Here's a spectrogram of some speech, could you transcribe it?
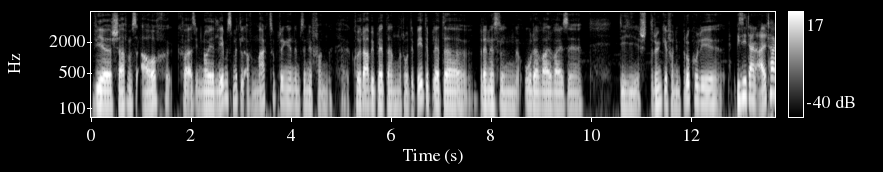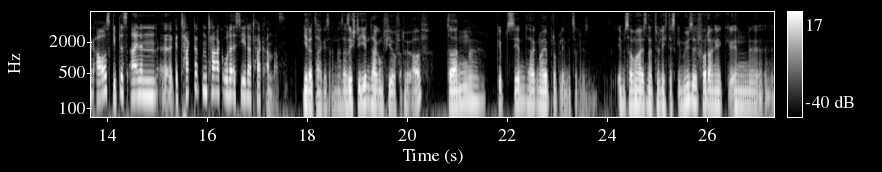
Wir schaffen es auch, quasi neue Lebensmittel auf den Markt zu bringen, im Sinne von äh, Kohlrabi-Blättern, rote Beeteblätter, Brennnesseln oder wahlweise die Strünke von dem Brokkoli. Wie sieht dein Alltag aus? Gibt es einen äh, getakteten Tag oder ist jeder Tag anders? Jeder Tag ist anders. Also ich stehe jeden Tag um 4 Uhr früh auf. Dann gibt es jeden Tag neue Probleme zu lösen. Im Sommer ist natürlich das Gemüse vorrangig in, äh,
